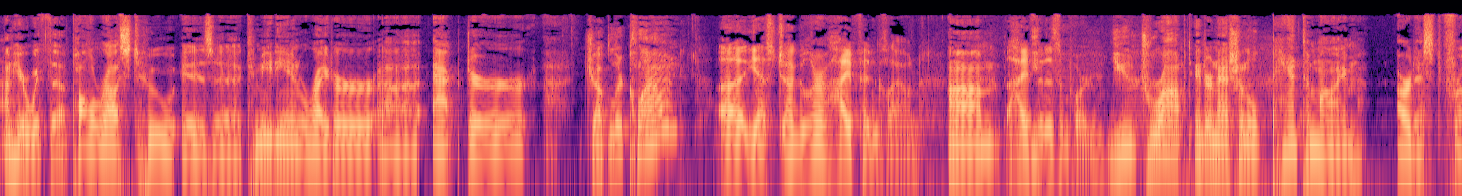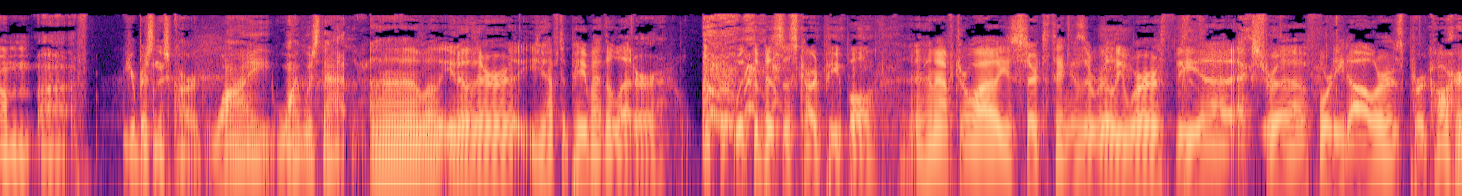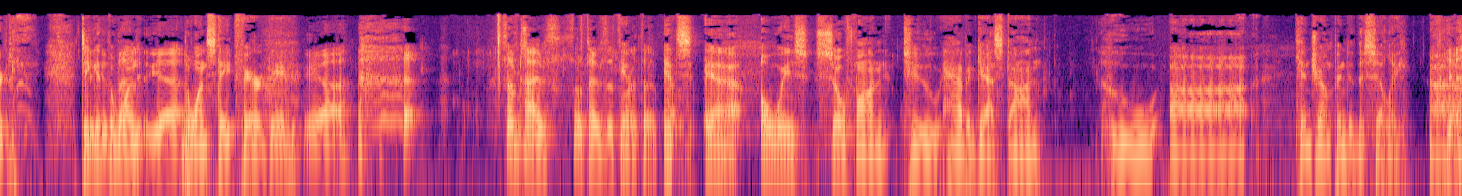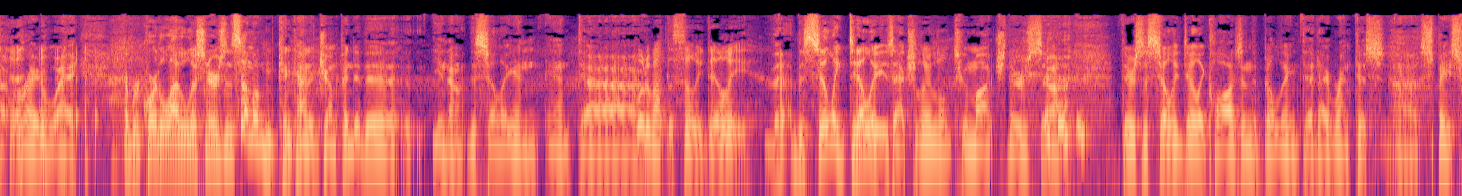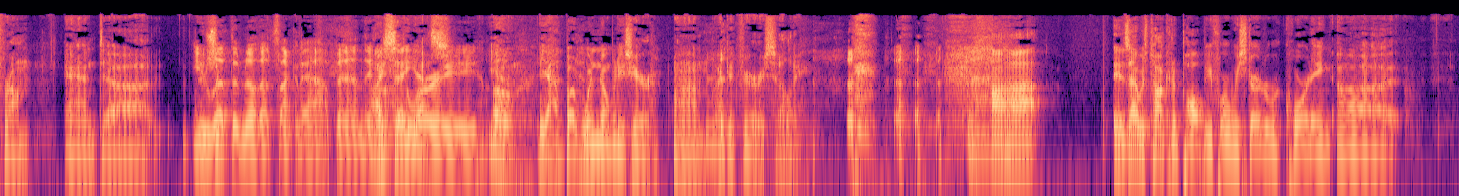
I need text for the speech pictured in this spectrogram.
I'm here with uh, Paul Rust, who is a comedian, writer, uh, actor, uh, juggler clown? Uh, yes, juggler hyphen clown. Um, the hyphen you, is important. You dropped international pantomime artist from uh, your business card. Why? Why was that? Uh, well, you know, there you have to pay by the letter with the, with the business card people, and after a while, you start to think, is it really worth the uh, extra forty dollars per card to, get, get the that, one, yeah. the one state fair gig? Yeah. sometimes, sometimes it's worth it. It's uh, always so fun to have a guest on who uh, can jump into the silly uh, right away. I record a lot of listeners, and some of them can kind of jump into the, you know, the silly and and. Uh, what about the silly dilly? The the silly dilly is actually a little too much. There's uh, there's a silly dilly clause in the building that I rent this uh, space from, and. Uh, you let a, them know that's not going to happen. They don't I say have to yes. worry. Yeah, oh, yeah, but when nobody's here, um, I get very silly. uh, as I was talking to Paul before we started recording, uh,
